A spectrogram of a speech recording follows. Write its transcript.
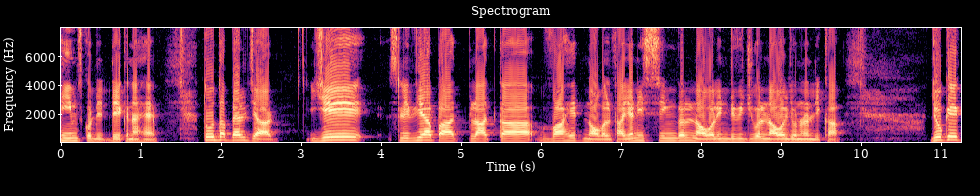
थीम्स को देखना है। तो द बेल जार, ये स्लिविया प्लात का वाहिद नावल था, यानी सिंगल नावल इंडिविजुअल नावल जो उन्होंने लिखा। जो कि एक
